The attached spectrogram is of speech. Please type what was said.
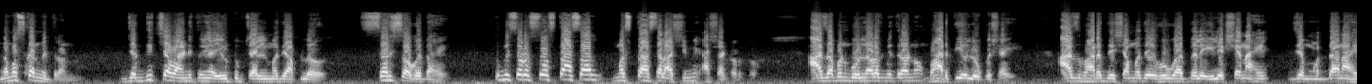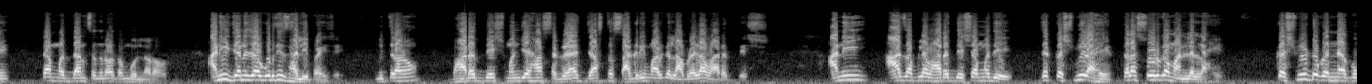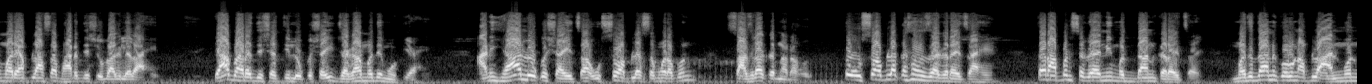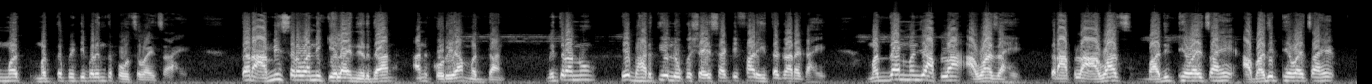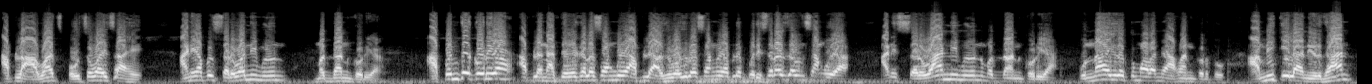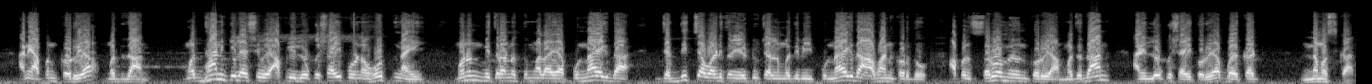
नमस्कार मित्रांनो. जगदीशच्या वाणीतून या युट्यूब चॅनलमध्ये आपलं सर स्वागत आहे. तुम्ही सर्व स्वस्त असाल मस्त असाल अशी मी आशा करतो. आज आपण बोलणार आहोत मित्रांनो भारतीय लोकशाही. आज भारत देशामध्ये होऊ घातलेलं इलेक्शन आहे जे मतदान आहे त्या मतदान संदर्भात आपण बोलणार आहोत. आणि ही जनजागृती झाली पाहिजे. मित्रांनो भारत देश म्हणजे हा सगळ्यात जास्त सागरी मार्ग लाभलेला भारत देश. आणि आज आपल्या भारत देशामध्ये जे काश्मीर आहे त्याला स्वर्ग मानलेला आहे. काश्मीर टू कन्याकुमारी आपला असा भारत देश विभागलेला आहे. या भारत देशातील लोकशाही जगामध्ये मोठी आहे. आणि ह्या लोकशाहीचा उत्सव आपल्यासमोर आपण साजरा करणार आहोत. तो उत्सव आपला कसा साजरा करायचा आहे? तर आपण सगळ्यांनी मतदान करायचं आहे. मतदान करून आपलं अनमोल मत मतपेटीपर्यंत पोहोचवायचं आहे. तर आम्ही सर्वांनी केलाय निर्धार आणि करूया मतदान. मित्रांनो हे भारतीय लोकशाहीसाठी फार हितकारक आहे. मतदान म्हणजे आपला आवाज आहे. तर आपला आवाज बाधित ठेवायचा आहे अबाधित ठेवायचा आहे आपला आवाज पोहोचवायचा आहे. आणि आपण सर्वांनी मिळून मतदान करूया. आपण तर करूया आपल्या नातेवाईकाला सांगूया आपल्या आजूबाजूला सांगूया आपल्या परिसरात जाऊन सांगूया आणि सर्वांनी मिळून मतदान करूया. पुन्हा एकदा तुम्हाला मी आवाहन करतो आम्ही केला निर्धान आणि आपण करूया मतदान. मतदान केल्याशिवाय आपली लोकशाही पूर्ण होत नाही. म्हणून मित्रांनो तुम्हाला या पुन्हा एकदा जगदीशच्या वाणीतून युट्यूब चॅनलमध्ये मी पुन्हा एकदा आवाहन करतो आपण सर्व मिळून करूया मतदान आणि लोकशाही करूया बळकट. नमस्कार.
